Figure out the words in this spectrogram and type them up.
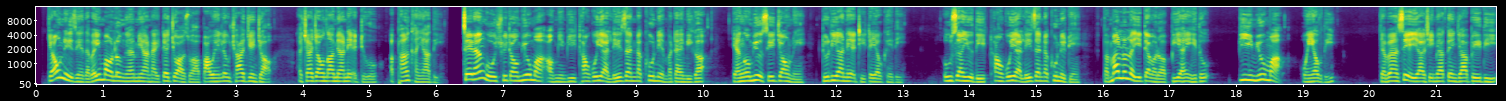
။ကျောင်းနေစဉ်တပိတ်မောက်လုပ်ငန်းများ၌တက်ကြွစွာပါဝင်လှုပ်ရှားခြင်းကြောင့်အခြားကျောင်းသားများနှင့်အတူအဖမ်းခံရသည်။ဆယ်တန်းကိုရွှေတောင်မြို့မှအောင်မြင်ပြီး1942ခုနှစ်မတိုင်မီကရန်ကုန်မြို့စေးကျောင်းတွင်ဒုတိယနှစ်အထိတက်ရောက်ခဲ့သည်။ဦးစန်းယူသည်1942ခုနှစ်တွင်ဗမာလွတ်လပ်ရေးတပ်မတော် BIA သို့ပြည်မြို့မှဝင်ရောက်သည်။ ဂျပန်စစ်အရာရှိများတင် जा ပေးသည့်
